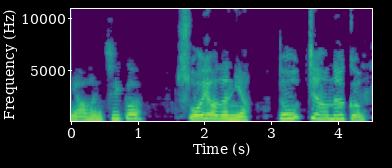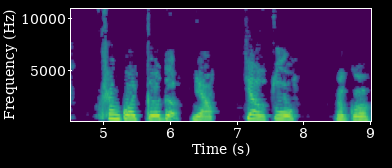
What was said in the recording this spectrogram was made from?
鸟很奇怪，所有的鸟都叫那个唱怪歌的鸟叫做那个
